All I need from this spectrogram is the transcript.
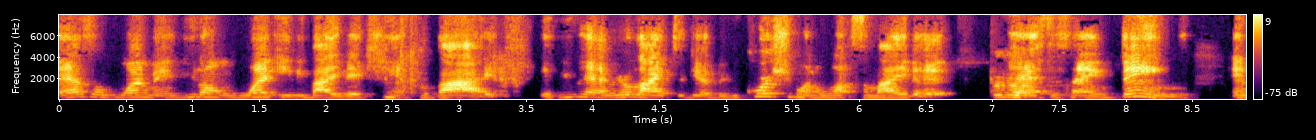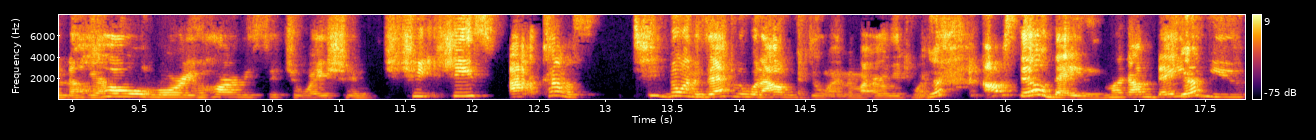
as a woman, you don't want anybody that can't provide. If you have your life together, of course you're going to want somebody that Mhm. has the same thing. And the Yeah. whole Lori Harvey situation, she she's I kind of she's doing exactly what I was doing in my early 20s. Yeah. I'm still dating. Like I'm dating you.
